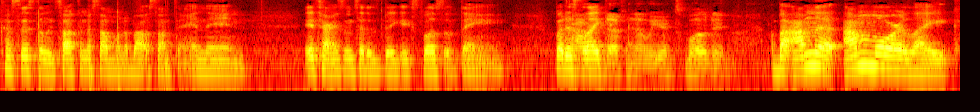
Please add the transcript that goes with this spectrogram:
consistently talking to someone about something and then it turns into this big explosive thing. But it's I've like definitely exploded. but I'm the I'm more like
